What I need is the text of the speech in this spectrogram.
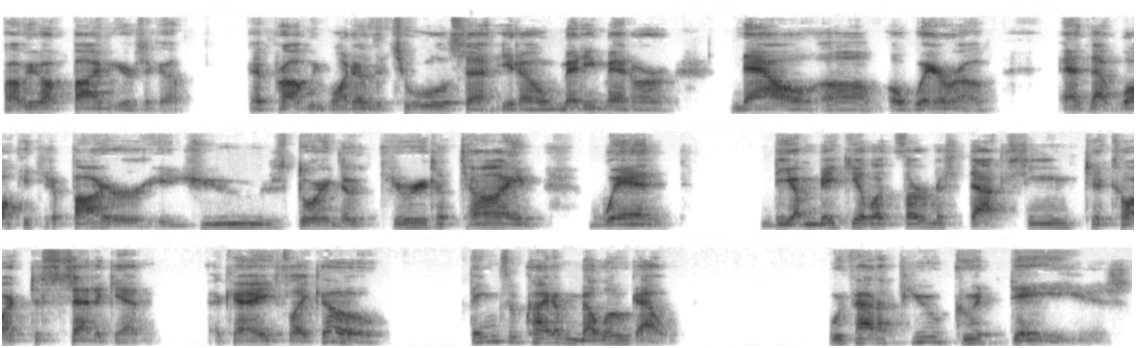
probably about five years ago. And probably one of the tools that, you know, many men are now uh, aware of. And that walking to the fire is used during those periods of time when the amygdala thermostat seems to start to set again. Okay. It's like, oh, things have kind of mellowed out. We've had a few good days.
